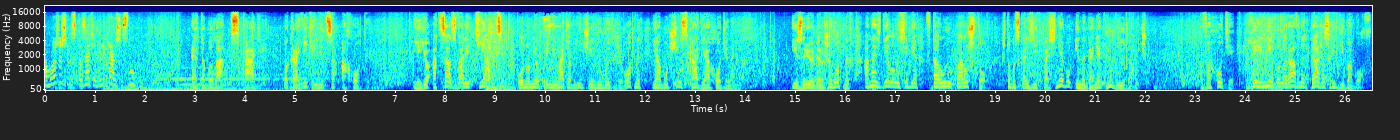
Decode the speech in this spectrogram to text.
А можешь рассказать о великанше с луком? Это была Скади, покровительница охоты. Ее отца звали Тьяци. Он умел принимать обличие любых животных и обучил Скади охоте на них. Из ребер животных она сделала себе вторую пару стоп, чтобы скользить по снегу и нагонять любую добычу. В охоте ей не было равных даже среди богов.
